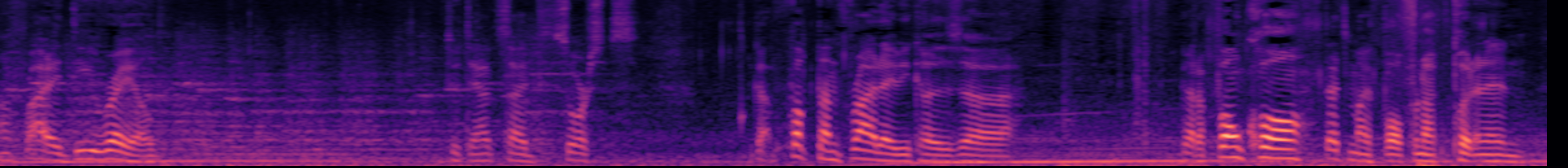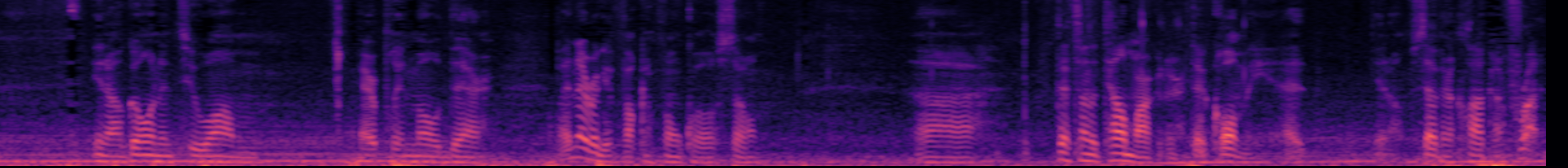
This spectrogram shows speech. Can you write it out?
on Friday derailed due to outside sources. Got fucked on Friday because uh, got a phone call. That's my fault for not putting in, you know, going into um, airplane mode there. But I never get fucking phone calls, so uh, that's on the telemarketer that called me at you know seven o'clock on Friday.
